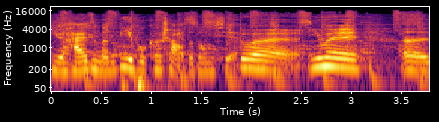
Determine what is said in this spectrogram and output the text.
女孩子们必不可少的东西。对，因为呃，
